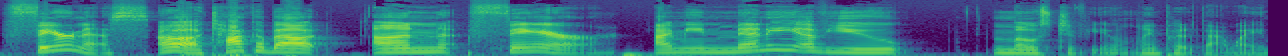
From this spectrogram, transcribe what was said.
Fairness. Oh, talk about unfair. I mean, many of you, most of you, let me put it that way,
